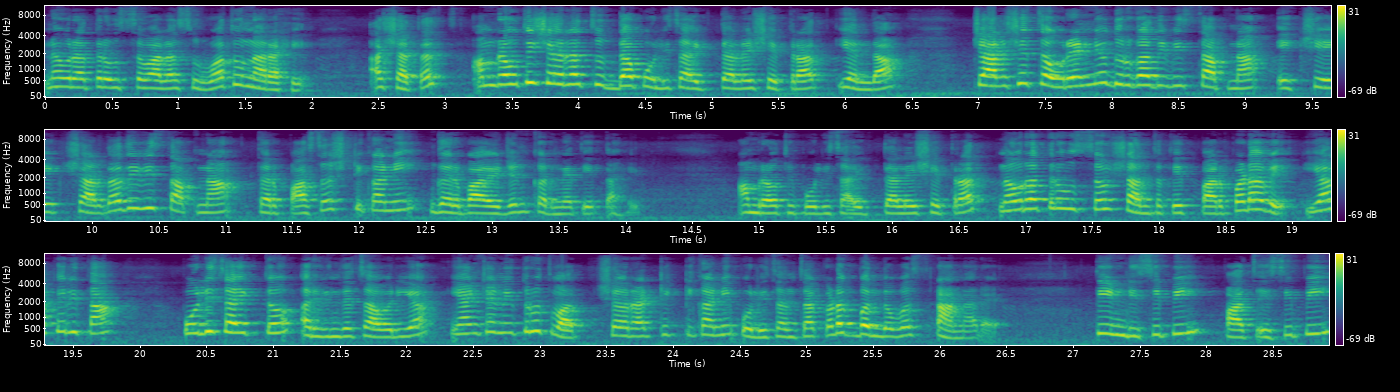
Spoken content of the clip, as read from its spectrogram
नवरात्र उत्सवाला सुरुवात होणार आहे. अशातच अमरावती शहरात सुद्धा पोलीस आयुक्तालय क्षेत्रात यंदा चारशे चौऱ्याण्णव दुर्गादेवी स्थापना एकशे एक शारदादेवी स्थापना तर पासष्ट ठिकाणी गरबा आयोजन करण्यात येत आहे. अमरावती पोलीस आयुक्तालय क्षेत्रात नवरात्र उत्सव शांततेत पार पडावे याकरिता पोलीस आयुक्त अरविंद चावरिया यांच्या नेतृत्वात शहरात ठिकठिकाणी पोलिसांचा कडक बंदोबस्त राहणार आहे. तीन डी सी पी पाच ए सी पी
